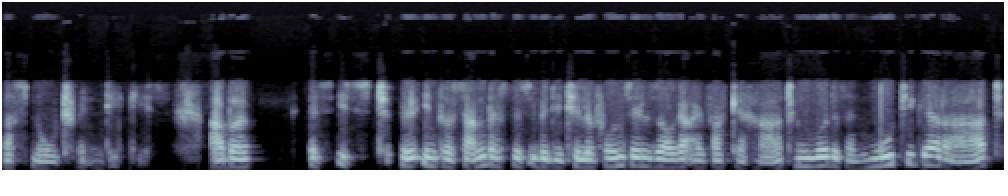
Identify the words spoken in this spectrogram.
was notwendig ist. Aber es ist äh, interessant, dass das über die Telefonseelsorge einfach geraten wurde. Es ist ein mutiger Rat.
